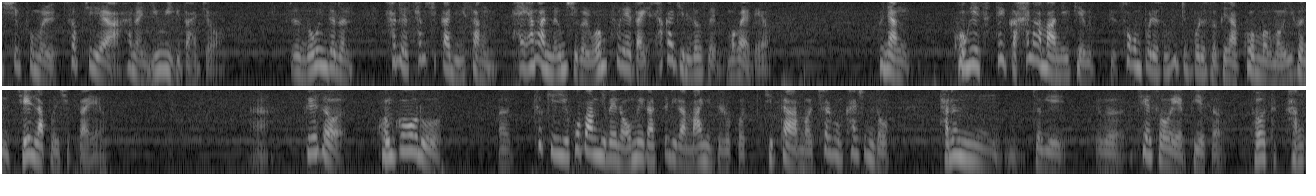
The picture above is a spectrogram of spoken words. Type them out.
식품을 섭취해야 하는 이유이기도 하죠. 그래서 노인들은 하루에 30가지 이상 다양한 음식을 원푸드에다 여러 가지를 넣어서 먹어야 돼요. 그냥 고기 스테이크 하나만 이렇게 소금 뿌려서 후추 뿌려서 그냥 구워 먹으면 이건 제일 나쁜 식사예요. 아, 그래서 골고루 어, 특히 호박잎에는 오메가3가 많이 들었고 기타 뭐 철분 칼슘도 다른 저기 그 채소에 비해서 더 강,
